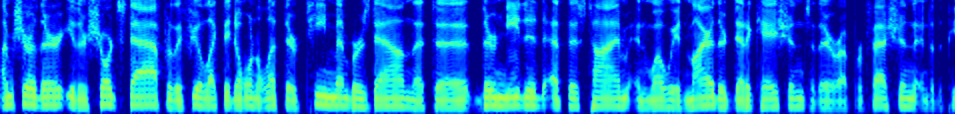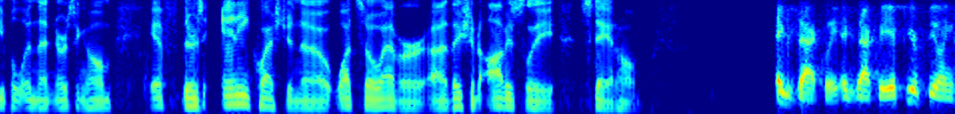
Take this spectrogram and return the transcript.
I'm sure they're either short staffed or they feel like they don't want to let their team members down, that uh, they're needed at this time. And while we admire their dedication to their uh, profession and to the people in that nursing home, if there's any question uh, whatsoever, uh, they should obviously stay at home. Exactly, exactly. If you're feeling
